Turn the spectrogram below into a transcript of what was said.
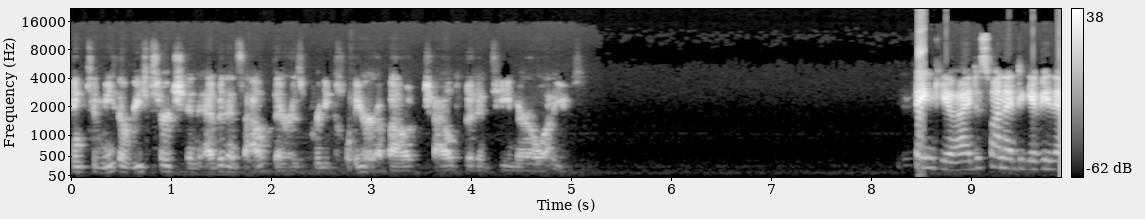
think to me the research and evidence out there is pretty clear about childhood and teen marijuana use. Thank you. I just wanted to give you the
